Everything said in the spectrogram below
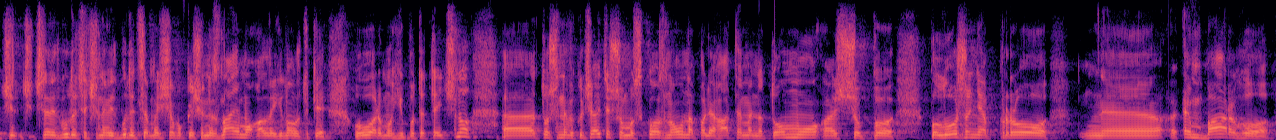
чи, чи, відбудеться, чи не відбудеться? Ми ще поки що не знаємо, але знову ж таки говоримо гіпотетично. Е, Тож не виключайте, що Москва знову наполягатиме на тому, е, щоб положення про е, ембарго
